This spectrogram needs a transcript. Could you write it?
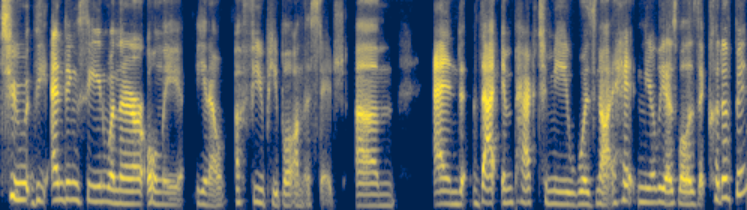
to the ending scene when there are only you know a few people on the stage. Um and that impact to me was not hit nearly as well as it could have been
